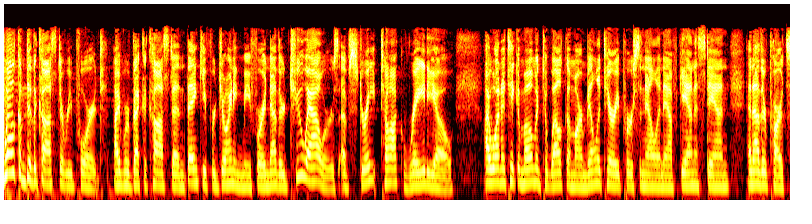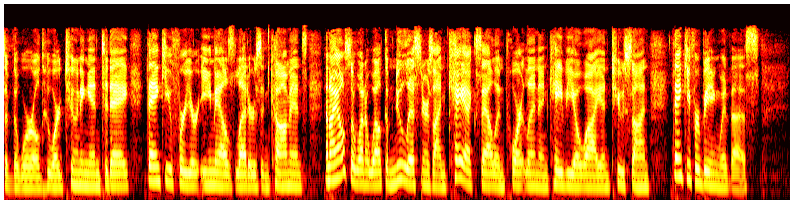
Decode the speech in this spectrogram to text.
Welcome to the Costa Report. I'm Rebecca Costa, and thank you for joining me for another two hours of Straight Talk Radio. I want to take a moment to welcome our military personnel in Afghanistan and other parts of the world who are tuning in today. Thank you for your emails, letters, and comments. And I also want to welcome new listeners on KXL in Portland and KVOI in Tucson. Thank you for being with us.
